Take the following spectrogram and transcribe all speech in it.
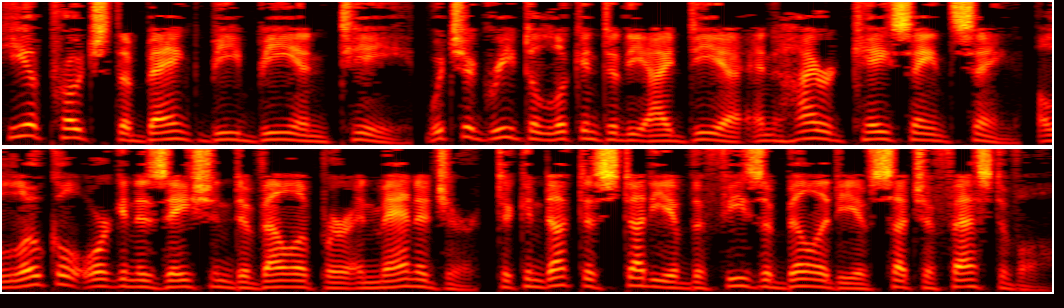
He approached the bank BB&T, which agreed to look into the idea and hired K. Saintsing, a local organization developer and manager, to conduct a study of the feasibility of such a festival.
